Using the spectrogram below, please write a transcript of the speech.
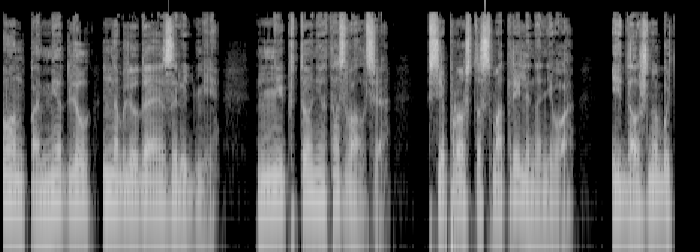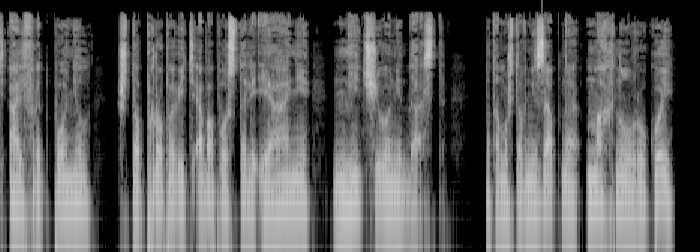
Он помедлил, наблюдая за людьми. Никто не отозвался. Все просто смотрели на него. И, должно быть, Альфред понял, что проповедь об апостоле Иоанне ничего не даст, потому что внезапно махнул рукой,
